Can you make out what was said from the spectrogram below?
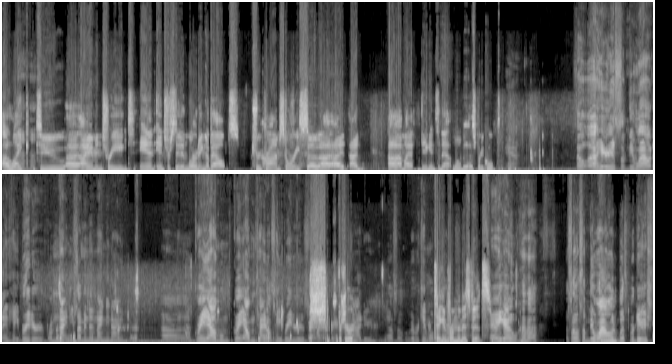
I like to. Uh, I am intrigued and interested in learning about true crime stories. So I I I, I might have to dig into that a little bit. That's pretty cool. Yeah. So uh, here is something wild and hate breeder from '97 to '99. Uh, great album, great album titles. Hate breeder is like, For sure. God, dude. Yeah. So whoever came up. Taken from the Misfits. There you go. so something wild Mm-hmm. was produced,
